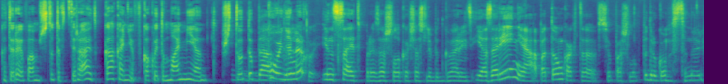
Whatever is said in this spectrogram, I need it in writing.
которые вам что-то втирают, как они в какой-то момент что-то да, поняли. инсайт произошло, как сейчас любят говорить, и озарение, а потом как-то все пошло по другому сценарию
